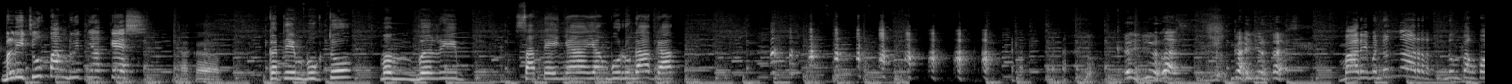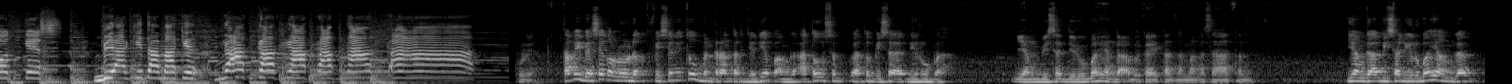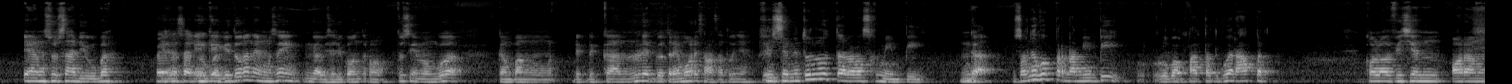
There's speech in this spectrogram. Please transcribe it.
Beli cupang duitnya cash. Cakep. Ke Timbuktu membeli satenya yang burung gagak. Gak jelas, gak jelas. Mari mendengar numpang podcast. Biar kita makin ngakak ngakak ngakak. kuliah Tapi biasanya kalau lu dapet vision itu beneran terjadi apa enggak atau atau bisa dirubah? yang bisa dirubah yang nggak berkaitan sama kesehatan Yang nggak bisa dirubah yang nggak yang susah diubah Oh, yang susah yang diubah. kayak gitu kan yang maksudnya nggak bisa dikontrol terus emang gue gampang deg-degan lu lihat gue tremor salah satunya Vision itu lu termasuk mimpi? Enggak. Soalnya gue pernah mimpi lubang pantat gue rapet. kalau vision orang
